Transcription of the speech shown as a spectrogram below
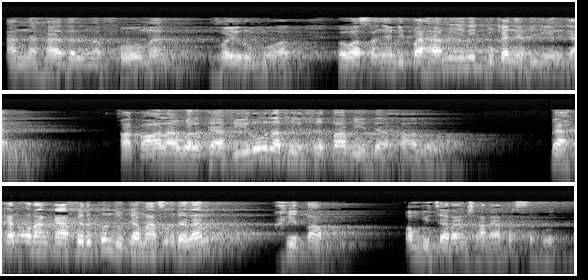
Anna hadzal mafhuma ghairu murad. Bahwasanya dipahami ini bukan yang diinginkan. Faqala wal kafiruna fil khitabi dakhalu. Bahkan orang kafir pun juga masuk dalam khitab pembicaraan syariat tersebut.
